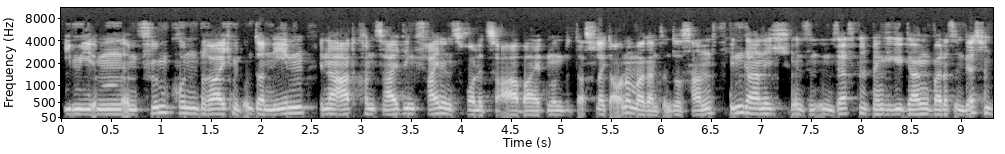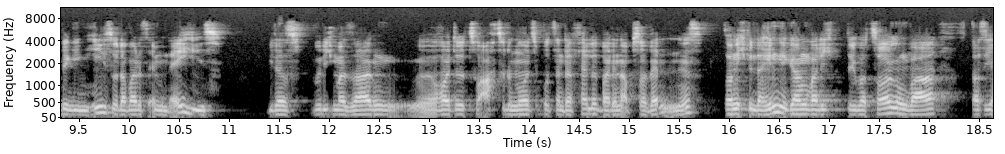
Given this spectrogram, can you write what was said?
irgendwie im, im Firmenkundenbereich mit Unternehmen in einer Art Consulting-Finance-Rolle zu arbeiten. Und das vielleicht auch nochmal ganz interessant. Ich bin gar nicht ins Investmentbanking gegangen, weil das Investmentbanking hieß oder weil das M&A hieß wie das, würde ich mal sagen, äh, heute zu 80 oder 90 Prozent der Fälle bei den Absolventen ist, sondern ich bin da hingegangen, weil ich der Überzeugung war, dass ich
